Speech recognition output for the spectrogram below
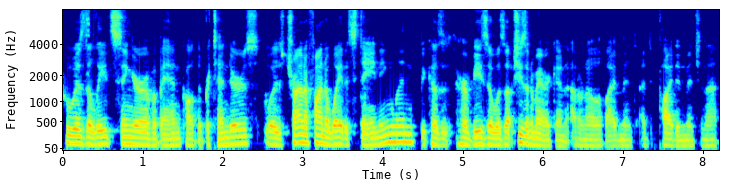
who is the lead singer of a band called The Pretenders, was trying to find a way to stay in England because her visa was up. She's an American. I don't know if I meant I probably didn't mention that.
